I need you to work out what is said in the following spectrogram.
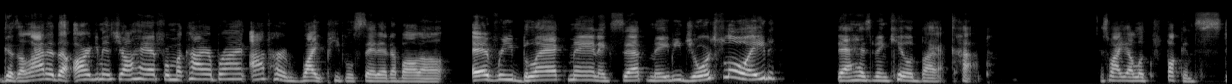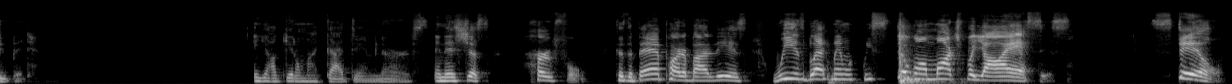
Because a lot of the arguments y'all had from Ma'Khia Bryant, I've heard white people say that about every black man except maybe George Floyd that has been killed by a cop. That's why y'all look fucking stupid. And y'all get on my goddamn nerves. And it's just hurtful. Because the bad part about it is, we as black men, we still gonna march for y'all asses. Still.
